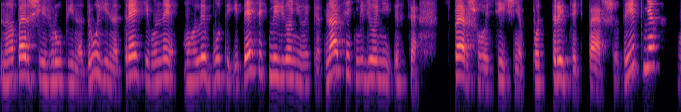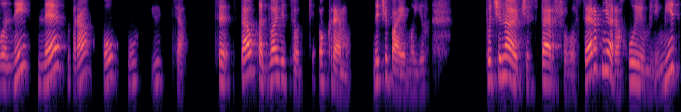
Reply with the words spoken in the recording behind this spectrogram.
на першій групі, на другій, на третій вони могли бути і 10 мільйонів, і 15 мільйонів, і все. З 1 січня по 31 липня вони не враховуються. Це ставка 2% окремо, не чіпаємо їх. Починаючи з 1 серпня, рахуємо ліміт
